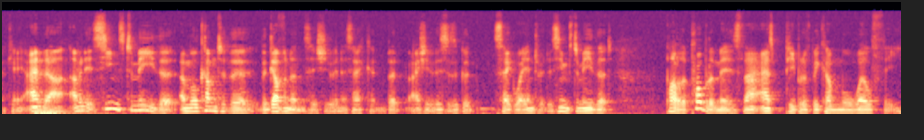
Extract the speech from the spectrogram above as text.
Okay, and uh, I mean, it seems to me that, and we'll come to the, the governance issue in a second, but actually, this is a good segue into it. It seems to me that part of the problem is that as people have become more wealthy,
